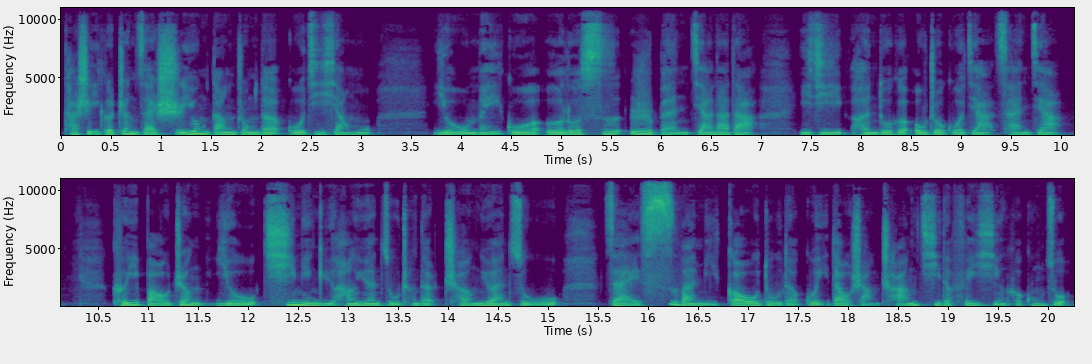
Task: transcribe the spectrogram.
它是一个正在使用当中的国际项目，有美国、俄罗斯、日本、加拿大以及很多个欧洲国家参加。可以保证由七名宇航员组成的成员组，在四万米高度的轨道上长期的飞行和工作。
